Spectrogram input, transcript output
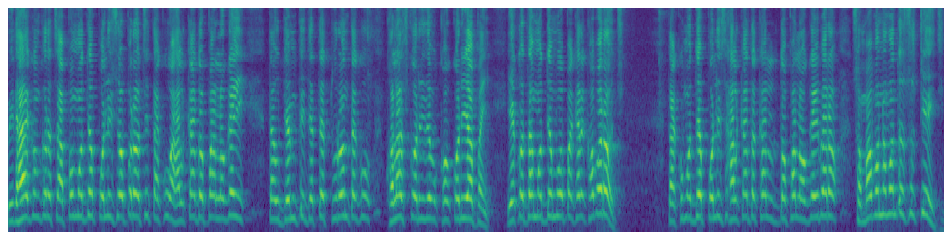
ବିଧାୟକଙ୍କର ଚାପ ମଧ୍ୟ ପୋଲିସ ଉପରେ ଅଛି ତାକୁ ହାଲକା ଦଫା ଲଗାଇ ତାକୁ ଯେମିତି ଯେତେ ତୁରନ୍ତ ତାକୁ ଖଲାସ କରିଦେବ କରିବା ପାଇଁ ଏ କଥା ମଧ୍ୟ ମୋ ପାଖରେ ଖବର ଅଛି। ତାକୁ ମଧ୍ୟ ପୋଲିସ ହାଲକା ଦଫା ଲଗାଇବାର ସମ୍ଭାବନା ମଧ୍ୟ ସୃଷ୍ଟି ହେଇଛି।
